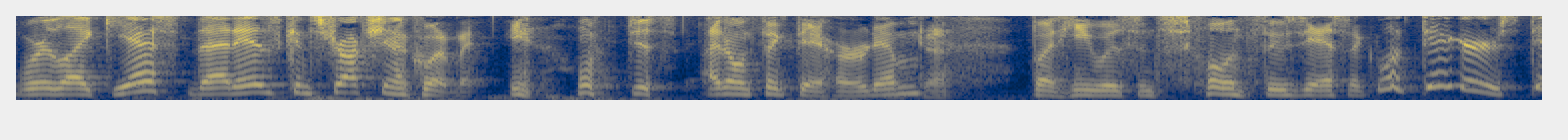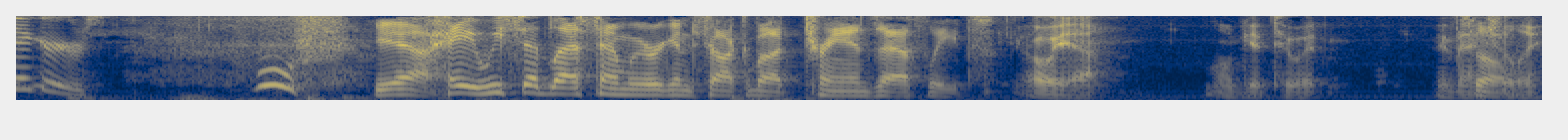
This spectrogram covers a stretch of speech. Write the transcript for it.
were like, Yes, that is construction equipment. You know, just, I don't think they heard him. Okay. but he was so enthusiastic. Look, diggers, diggers. Yeah. Hey, we said last time we were going to talk about trans athletes. Oh yeah, we'll get to it eventually.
